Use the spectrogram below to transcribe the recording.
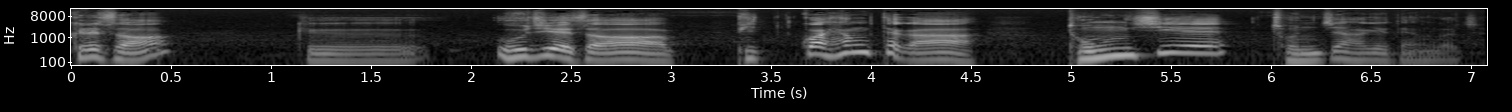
그래서 그 우주에서 빛과 형태가 동시에 존재하게 되는 거죠.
